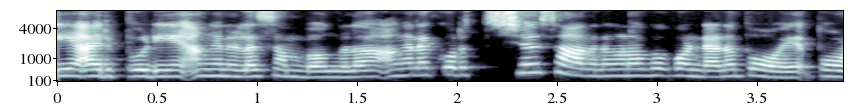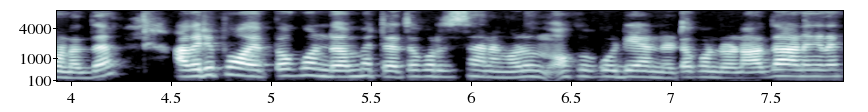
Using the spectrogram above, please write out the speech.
ഈ അരിപ്പൊടി അങ്ങനെയുള്ള സംഭവങ്ങൾ അങ്ങനെ കുറച്ച് സാധനങ്ങളൊക്കെ കൊണ്ടാണ് പോയ പോണത്. അവർ പോയപ്പോൾ കൊണ്ടുപോകാൻ പറ്റാത്ത കുറച്ച് സാധനങ്ങളും ഒക്കെ കൂടിയാണ് കേട്ടോ കൊണ്ടുപോകണം അതാണ് ഇങ്ങനെ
